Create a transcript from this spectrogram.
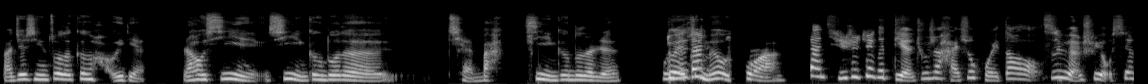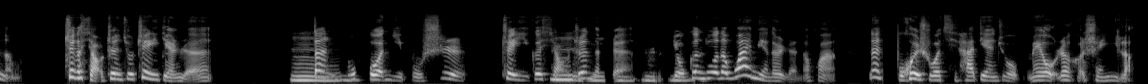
把这事情做得更好一点，然后吸引吸引更多的钱吧，吸引更多的人。对这没有错啊。但其实这个点就是还是回到资源是有限的嘛，这个小镇就这一点人，嗯。但如果你不是这一个小镇的人，嗯嗯有更多的外面的人的话，那不会说其他店就没有任何生意了。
